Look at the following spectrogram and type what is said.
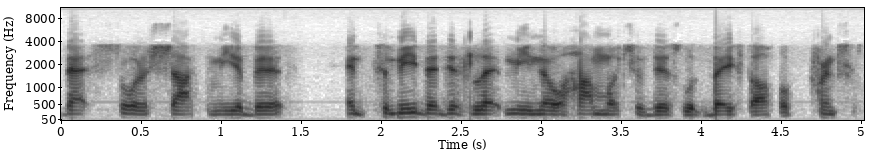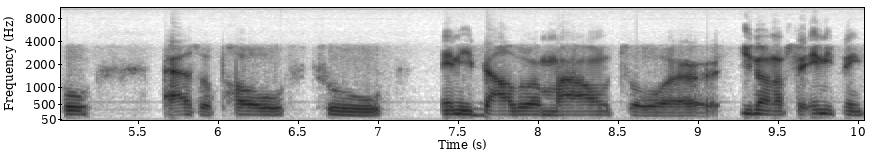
that sort of shocked me a bit. And to me, that just let me know how much of this was based off of principle as opposed to any dollar amount or, you know what I'm saying, anything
